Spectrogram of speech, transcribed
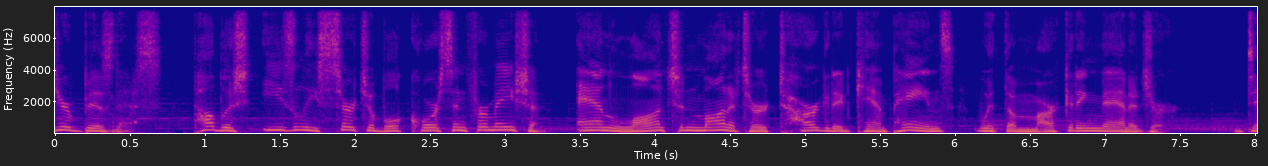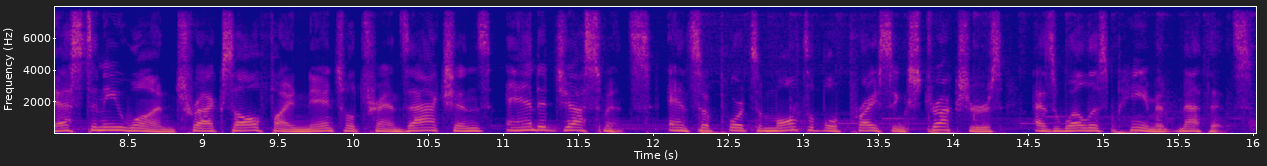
your business, publish easily searchable course information, and launch and monitor targeted campaigns with the Marketing Manager. Destiny One tracks all financial transactions and adjustments and supports multiple pricing structures as well as payment methods.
